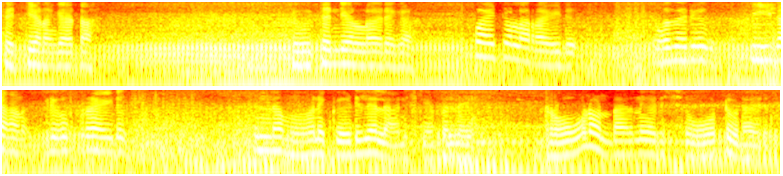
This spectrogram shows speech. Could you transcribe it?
സെറ്റ് ചെയ്യണം കേട്ടോ. ടൂ ട്വന്റി ഉള്ളവരൊക്കെ. ഗ്രൂപ്പായിട്ടുള്ള റൈഡ് അതൊരു ഫീലാണ് ഗ്രൂപ്പ് റൈഡ് എന്റെ മോനെ കേടില്ല ലാൻഡ്സ്കേപ്പ് അല്ലേ? ഡ്രോൺ ഉണ്ടായിരുന്നു ഒരു ഷോട്ട് ഇടായിരുന്നു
